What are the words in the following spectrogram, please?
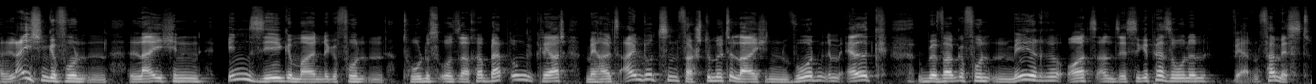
Leichen gefunden. Leichen in Seegemeinde gefunden. Todesursache bleibt ungeklärt. Mehr als ein Dutzend verstümmelte Leichen wurden im Elk River gefunden. Mehrere ortsansässige Personen werden vermisst.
